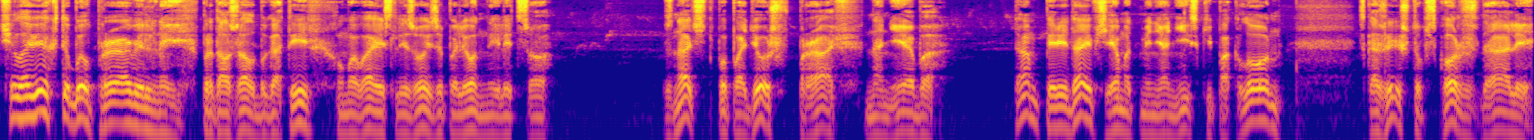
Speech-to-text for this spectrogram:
«Человек-то был правильный», — продолжал богатырь, умывая слезой запыленное лицо. Значит, попадешь вправь на небо. Там передай всем от меня низкий поклон. Скажи, чтоб скоро ждали.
